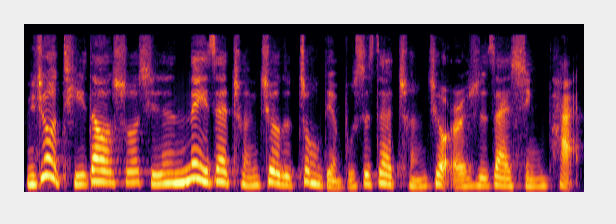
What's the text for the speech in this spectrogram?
你就有提到说，其实内在成就的重点不是在成就，而是在心态。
